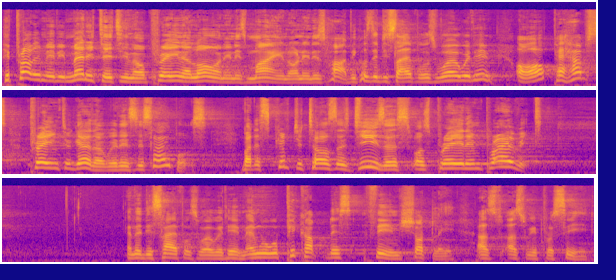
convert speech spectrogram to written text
He probably may be meditating or praying alone in his mind or in his heart because the disciples were with him, or perhaps praying together with his disciples. But the scripture tells us Jesus was praying in private, and the disciples were with him. And we will pick up this theme shortly as, as we proceed.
